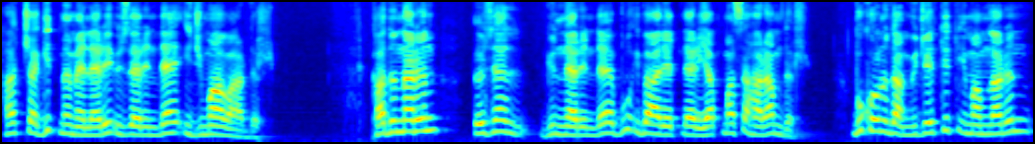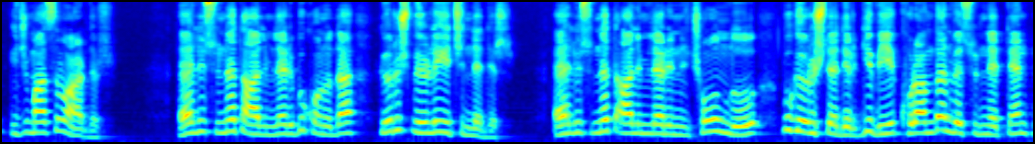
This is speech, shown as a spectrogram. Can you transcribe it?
hacca gitmemeleri üzerinde icma vardır. Kadınların özel günlerinde bu ibadetleri yapması haramdır. Bu konuda müceddit imamların icması vardır. Ehli sünnet alimleri bu konuda görüş birliği içindedir. Ehli sünnet alimlerinin çoğunluğu bu görüştedir gibi Kur'an'dan ve sünnetten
